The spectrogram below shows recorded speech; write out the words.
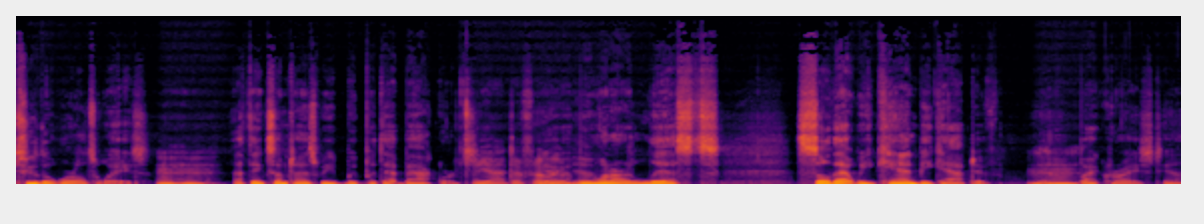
to the world's ways? Mm-hmm. I think sometimes we, we put that backwards. Yeah, definitely. Yeah, we want our lists so that we can be captive mm-hmm. yeah, by Christ. Yeah.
